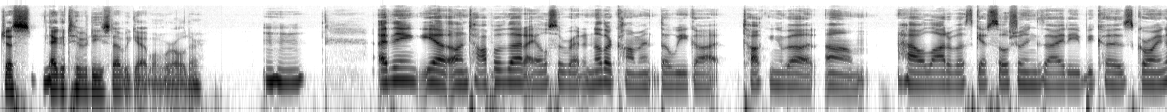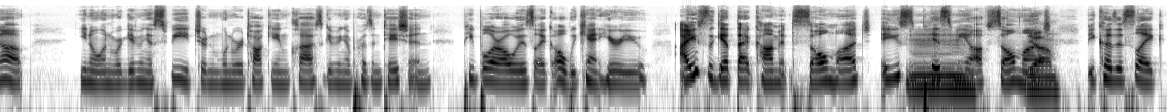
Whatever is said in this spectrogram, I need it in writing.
just negativities that we get when we're older Mm-hmm. I think yeah. On top of that, I also read another comment that we got talking about um, how a lot of us get social anxiety because growing up, you know, when we're giving a speech or when we're talking in class, giving a presentation, people are always like, "Oh, we can't hear you." I used to get that comment so much. It used to piss me Mm, off so much yeah because it's like,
